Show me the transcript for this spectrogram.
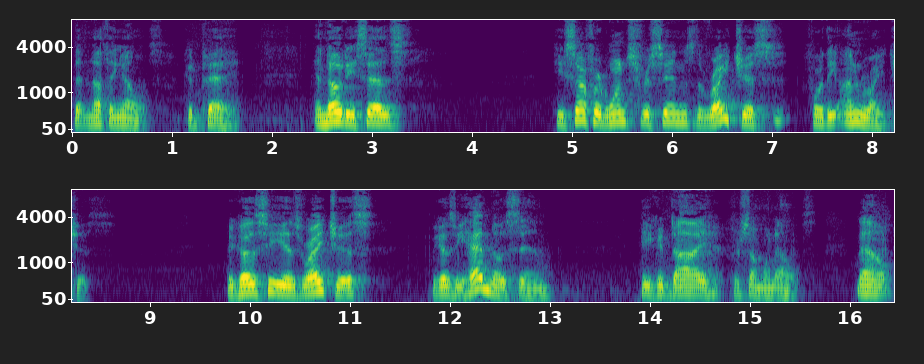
that nothing else could pay. And note he says, He suffered once for sins, the righteous for the unrighteous. Because he is righteous, because he had no sin, he could die for someone else. Now,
